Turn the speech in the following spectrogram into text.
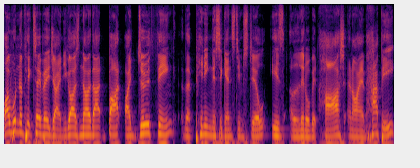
I wouldn't have picked TPJ, and you guys know that, but I do think that pinning this against him still is a little bit harsh, and I am happy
